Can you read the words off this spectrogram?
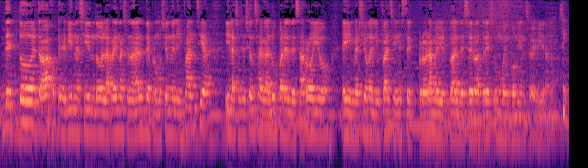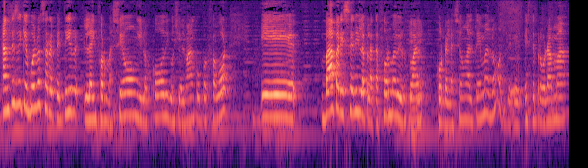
de todo el trabajo que viene haciendo la Red Nacional de Promoción de la Infancia y la Asociación Salgalú para el Desarrollo e Inversión en la Infancia en este programa virtual de 0 a 3, un buen comienzo de vida. ¿no? Sí, antes de que vuelvas a repetir la información y los códigos y el banco, por favor, eh, va a aparecer en la plataforma virtual con relación al tema, ¿no? De este programa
